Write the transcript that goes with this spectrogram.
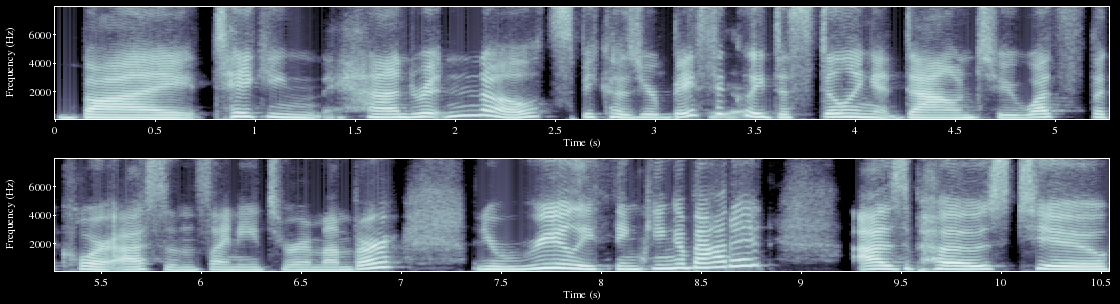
by taking handwritten notes because you're basically distilling it down to what's the core essence I need to remember, and you're really thinking about it, as opposed to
